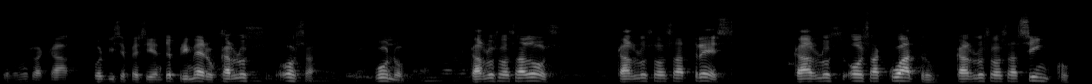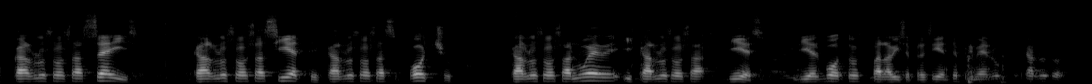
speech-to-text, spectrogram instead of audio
Tenemos por vicepresidente primero, Carlos Osa, uno. Carlos Osa, dos. Carlos Osa, tres. Carlos Osa 4, Carlos Osa 5, Carlos Osa 6, Carlos Osa 7, Carlos Osa 8, Carlos Osa 9 y Carlos Osa 10. 10 votos para vicepresidente primero, Carlos Osa.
